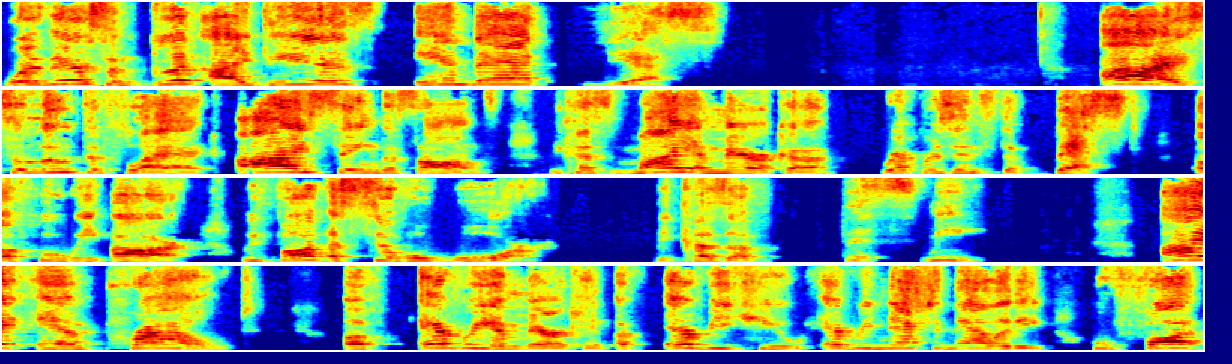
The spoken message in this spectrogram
Were there some good ideas in that? Yes. I salute the flag. I sing the songs because my America represents the best of who we are. We fought a civil war because of this, me. I am proud of every American, of every hue, every nationality who fought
